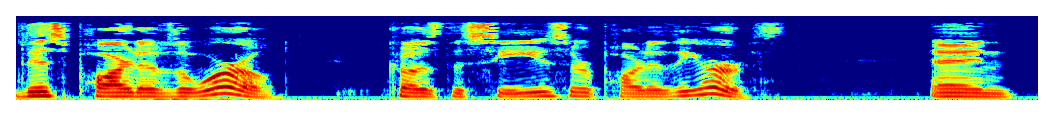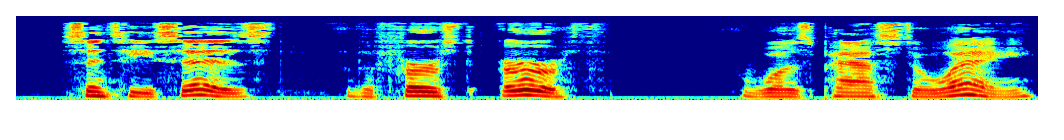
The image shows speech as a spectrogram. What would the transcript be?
this part of the world because the seas are part of the earth. And since he says the first earth was passed away,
